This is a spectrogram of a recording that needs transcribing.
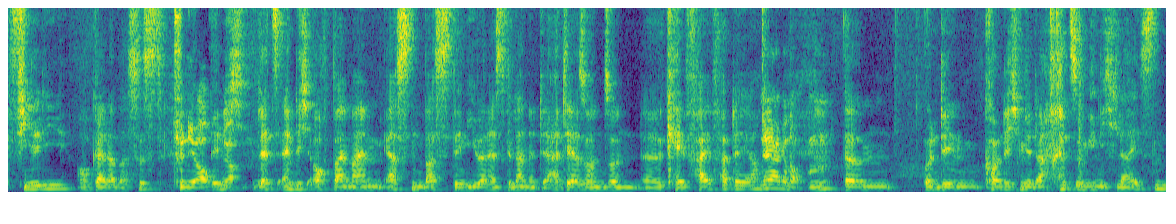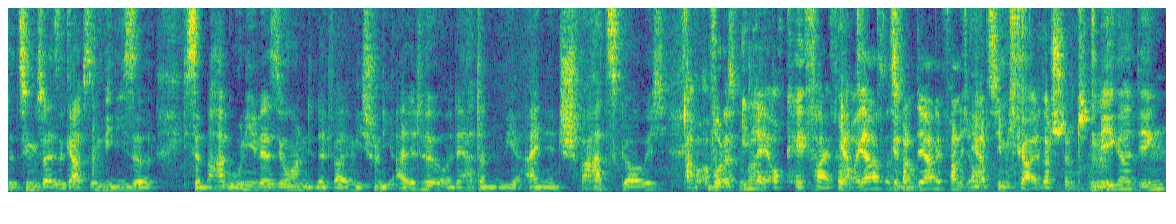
Fieldy, auch geiler Bassist. Finde ich auch, Bin ja. ich letztendlich auch bei meinem ersten Bass, den Ibanez gelandet. Der hatte ja so ein, so ein äh, K5 hat er ja. Ja, genau. Mhm. Ähm, und den konnte ich mir damals irgendwie nicht leisten, beziehungsweise gab es irgendwie diese, diese Mahagoni-Version, das war irgendwie schon die alte und der hat dann irgendwie einen in schwarz, glaube ich. Aber wo das. Inlay auch K5 war. Ja, Ja, das genau. fand, ja, den fand ich auch Ja. mal ziemlich geil, das stimmt. Mhm. Mega Ding.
